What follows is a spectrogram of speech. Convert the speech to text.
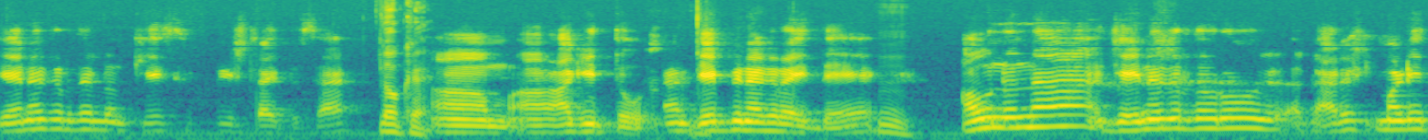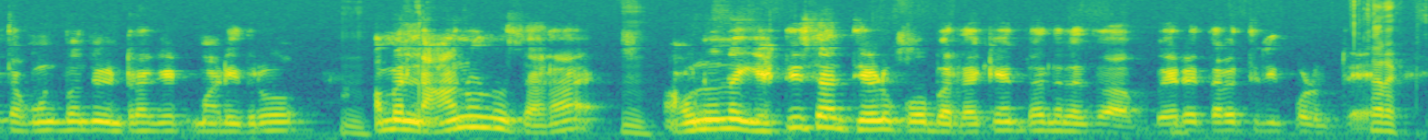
ಜಯನಗರದಲ್ಲಿ ಒಂದು ಕೇಸ್ ರಿಜಿಸ್ಟರ್ ಆಯ್ತು ಸರ್ ಆಗಿತ್ತು. ನಾನು ಜೆ ಪಿ ನಗರ ಇದ್ದೆ. ಅವನನ್ನ ಜಯನಗರದವರು ಅರೆಸ್ಟ್ ಮಾಡಿ ತಗೊಂಡ್ ಬಂದು ಇಂಟ್ರಾಗೇಟ್ ಮಾಡಿದ್ರು. ಆಮೇಲೆ ನಾನು ಸಹ ಅವನನ್ನ ಎಷ್ಟು ದಿವಸ ಅಂತ ಹೇಳಕ್ ಹೋಗ್ಬಾರ್ದು ಯಾಕೆಂತಂದ್ರೆ ಅದು ಬೇರೆ ತರ ಕರೆಕ್ಟ್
